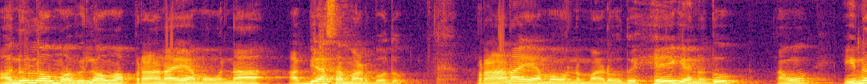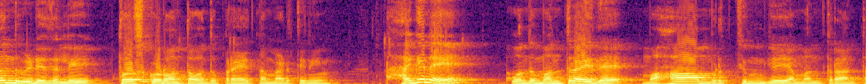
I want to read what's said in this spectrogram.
ಅನುಲೋಮ ವಿಲೋಮ ಪ್ರಾಣಾಯಾಮವನ್ನು ಅಭ್ಯಾಸ ಮಾಡ್ಬೋದು. ಪ್ರಾಣಾಯಾಮವನ್ನು ಮಾಡುವುದು ಹೇಗೆ ಅನ್ನೋದು ನಾವು ಇನ್ನೊಂದು ವಿಡಿಯೋದಲ್ಲಿ ತೋರಿಸ್ಕೊಡುವಂಥ ಒಂದು ಪ್ರಯತ್ನ ಮಾಡ್ತೀನಿ. ಹಾಗೆಯೇ ಒಂದು ಮಂತ್ರ ಇದೆ ಮಹಾ ಮಹಾಮೃತ್ಯುಂಜಯ ಮಂತ್ರ ಅಂತ.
